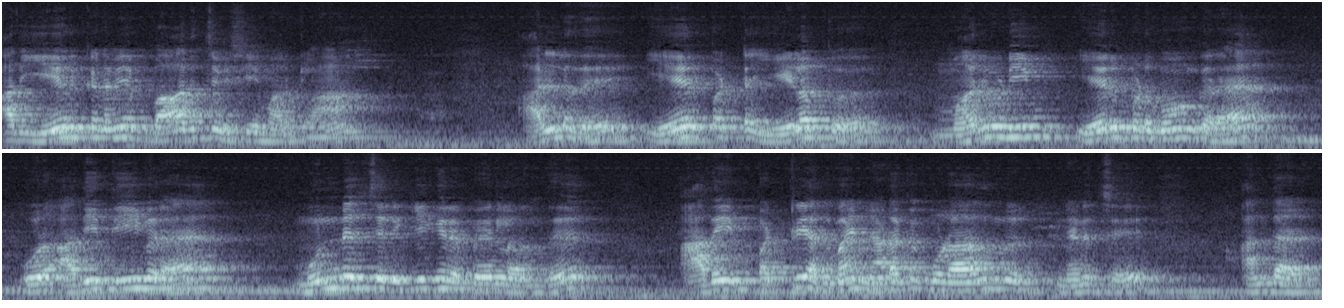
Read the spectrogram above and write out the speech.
அது ஏற்கனவே பாதித்த விஷயமா இருக்கலாம் அல்லது ஏற்பட்ட இழப்பு மறுபடியும் ஏற்படுமோங்கிற ஒரு அதிதீவிர முன்னெச்சரிக்கைங்கிற பேரில் வந்து அதை பற்றி அது மாதிரி நடக்கக்கூடாதுன்னு நினச்சி அந்த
